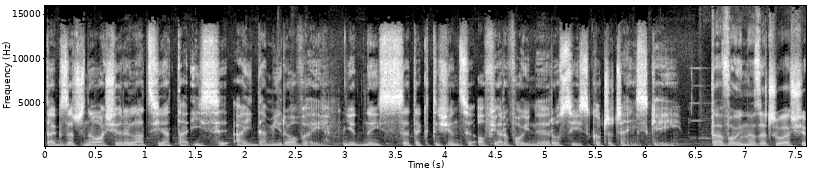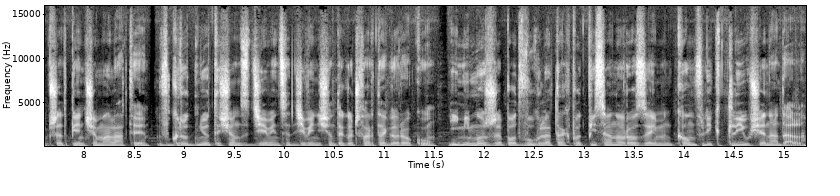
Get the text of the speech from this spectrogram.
Tak zaczynała się relacja Taisy Ajdamirowej, jednej z setek tysięcy ofiar wojny rosyjsko-czeczeńskiej. Ta wojna zaczęła się przed pięcioma laty, w grudniu 1994 roku. I mimo, że po dwóch latach podpisano rozejm, konflikt tlił się nadal.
